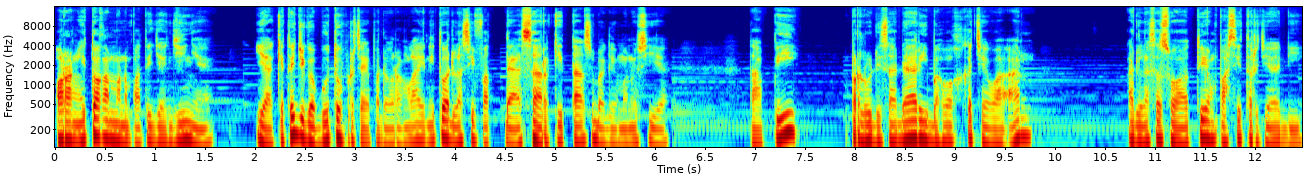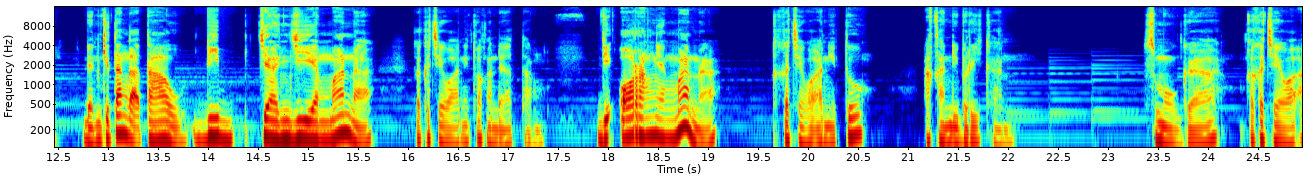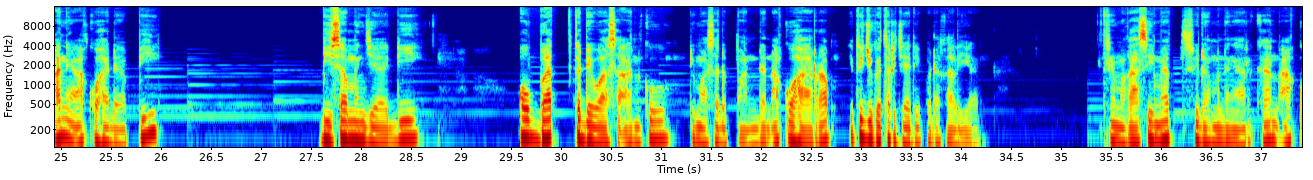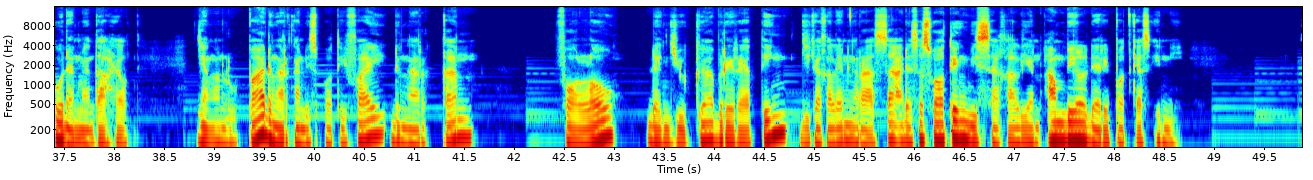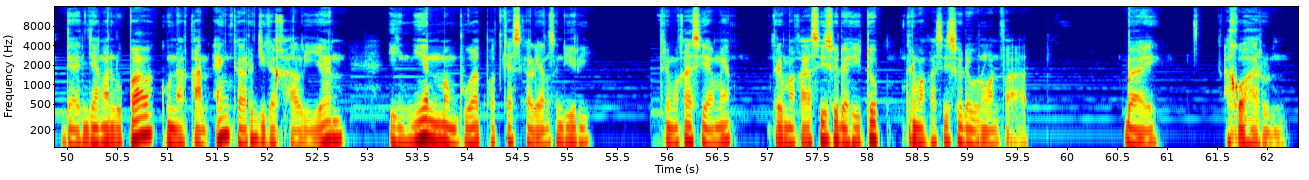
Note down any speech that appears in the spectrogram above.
orang itu akan menepati janjinya. Ya, kita juga butuh percaya pada orang lain. Itu adalah sifat dasar kita sebagai manusia. Tapi perlu disadari bahwa kekecewaan adalah sesuatu yang pasti terjadi dan kita nggak tahu di janji yang mana kekecewaan itu akan datang di orang yang mana kekecewaan itu akan diberikan semoga kekecewaan yang aku hadapi bisa menjadi obat kedewasaanku di masa depan dan aku harap itu juga terjadi pada kalian Terima kasih Matt sudah mendengarkan aku dan mental health. Jangan lupa dengarkan di Spotify, dengarkan, follow, dan juga beri rating jika kalian ngerasa ada sesuatu yang bisa kalian ambil dari podcast ini. Dan jangan lupa gunakan Anchor jika kalian ingin membuat podcast kalian sendiri. Terima kasih ya Matt. Terima kasih sudah hidup. Terima kasih sudah bermanfaat. Bye. Aku Harun.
